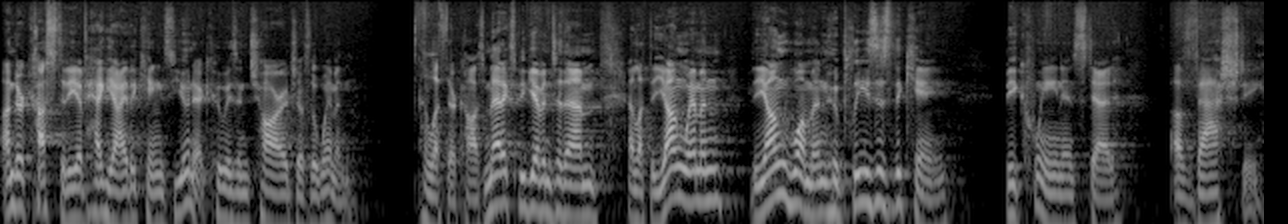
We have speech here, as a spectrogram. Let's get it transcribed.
under custody of Hegai, the king's eunuch, who is in charge of the women. And let their cosmetics be given to them, and let the young women, the young woman who pleases the king, be queen instead of Vashti.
